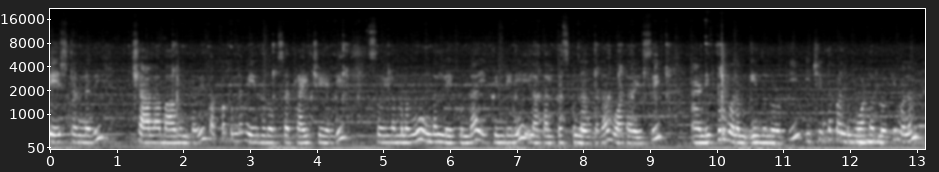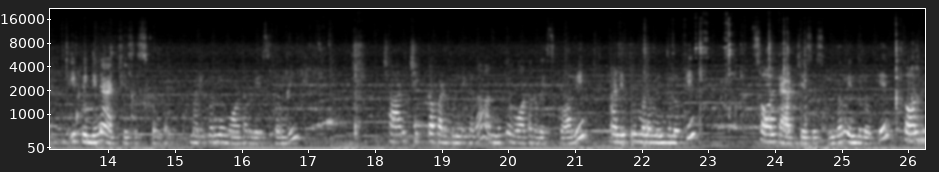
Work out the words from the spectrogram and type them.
టేస్ట్ అన్నది చాలా బాగుంటుంది. తప్పకుండా మీరు కూడా ఒకసారి ట్రై చేయండి. సో ఇలా మనము ఉండలు లేకుండా ఈ పిండిని ఇలా కలిపేసుకున్నాం కదా వాటర్ వేసి. అండ్ ఇప్పుడు మనం ఇందులోకి ఈ చింతపండు వాటర్లోకి మనం ఈ పిండిని యాడ్ చేసేసుకుందాం మరికొన్ని వాటర్ వేసుకోండి. చారు చిక్క పడుతుంది కదా అందుకే వాటర్ వేసుకోవాలి. అండ్ ఇప్పుడు మనం ఇందులోకి సాల్ట్ యాడ్ చేసేసుకుందాం. ఇందులోకి సాల్ట్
